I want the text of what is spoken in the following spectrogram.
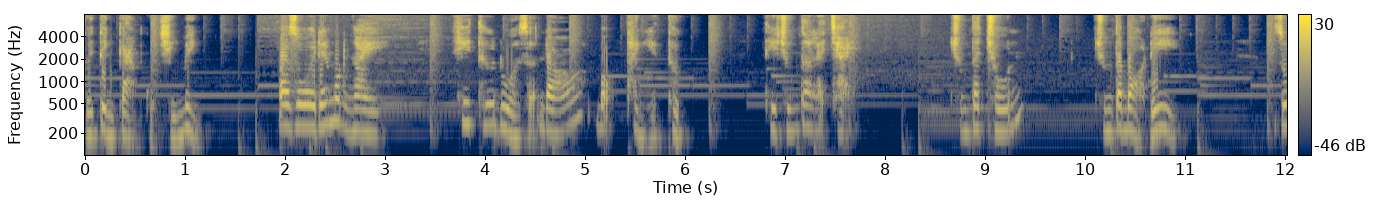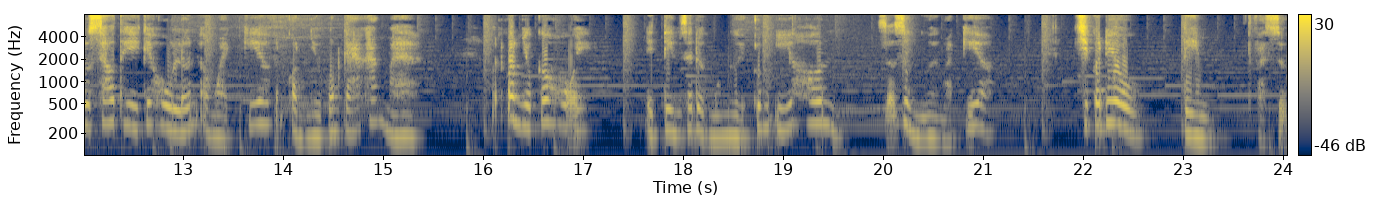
với tình cảm của chính mình. Và rồi đến một ngày, khi thứ đùa giỡn đó bỗng thành hiện thực, thì chúng ta lại chạy. Chúng ta trốn, chúng ta bỏ đi. Dù sao thì cái hồ lớn ở ngoài kia vẫn còn nhiều con cá khác mà. Vẫn còn nhiều cơ hội để tìm ra được một người ưng ý hơn giữa rừng người ngoài kia. Chỉ có điều tìm và giữ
